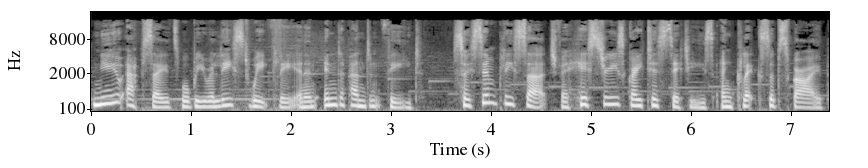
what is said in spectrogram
New episodes will be released weekly in an independent feed, so simply search for History's Greatest Cities and click subscribe.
